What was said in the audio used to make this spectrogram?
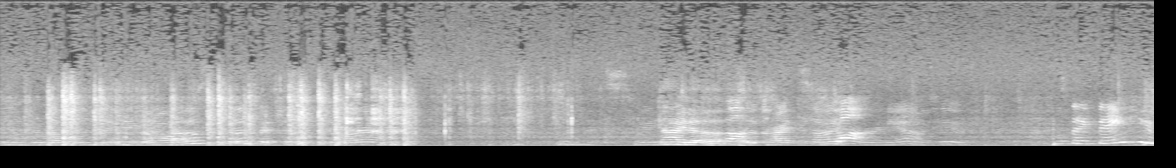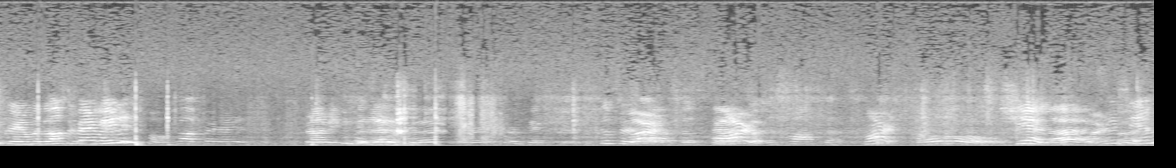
you know, for Rose and Lily. Oh, those, those are just adorable. Oh, that's sweet. Guide up. Rob. Those are right size Rob. for her now, too. Well, say thank you, Grandma. Those Rob, are right away. beautiful. Rob, right right Those are, uh, those Smart. outfits. Smart. Oh. She loves Let me books. see him.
